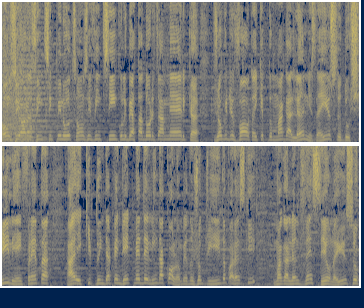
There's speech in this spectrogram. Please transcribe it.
Onze horas 25 minutos, 11 e 25 Libertadores da América. Jogo de volta, a equipe do Magalhães, não é isso? Do Chile, enfrenta a equipe do Independente Medellín da Colômbia. No jogo de ida, parece que o Magalhães venceu, não é isso?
